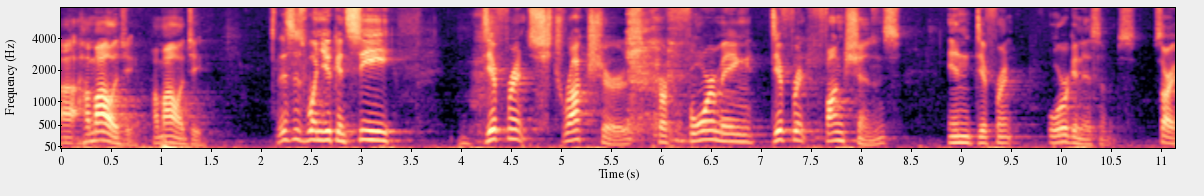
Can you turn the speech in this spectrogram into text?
uh, homology, homology. This is when you can see different structures performing different functions in different organisms. Sorry,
